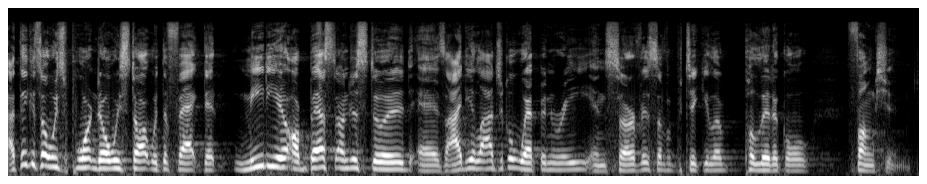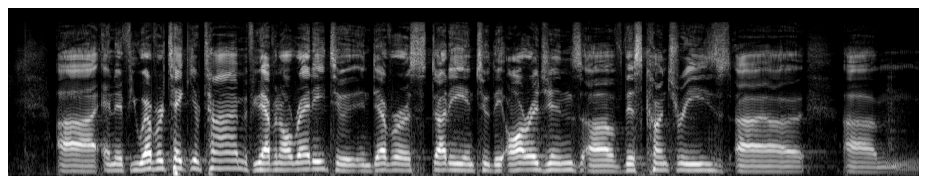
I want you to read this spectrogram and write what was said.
I think it's always important to always start with the fact that media are best understood as ideological weaponry in service of a particular political function. Uh, and if you ever take your time, if you haven't already, to endeavor a study into the origins of this country's uh, um,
